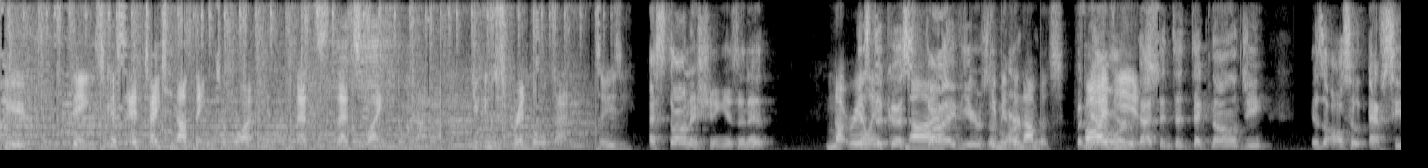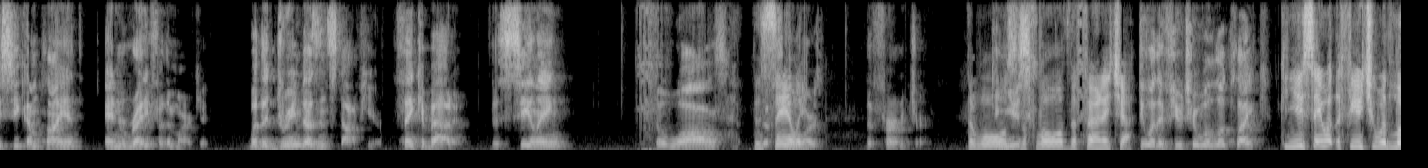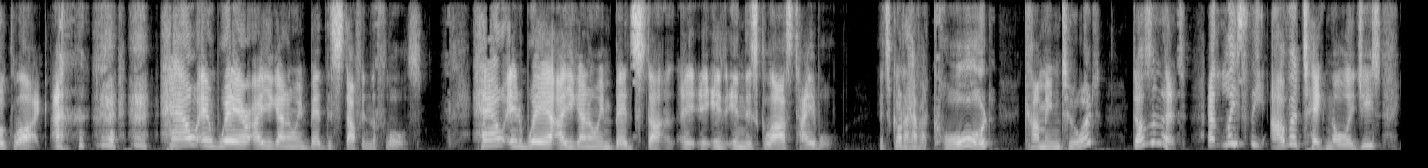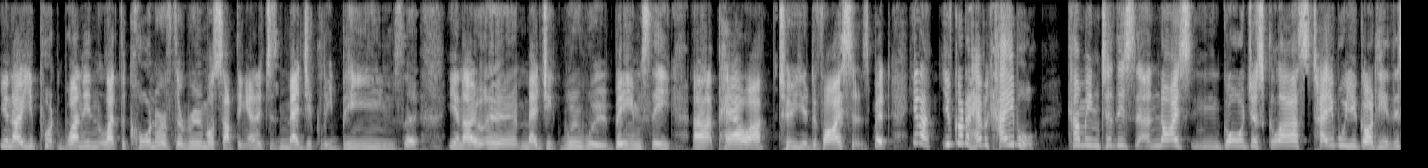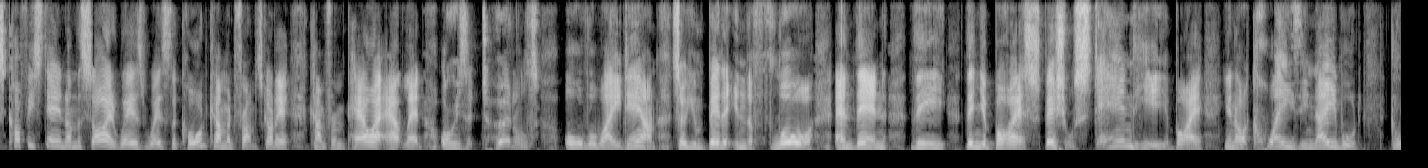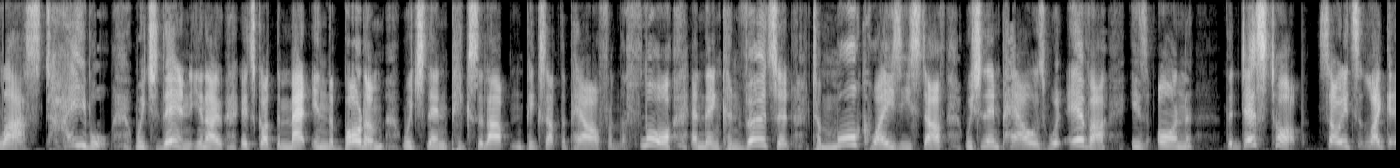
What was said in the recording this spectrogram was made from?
cube things because it takes nothing to what, you know, that's, that's like, you know, you can just breadboard that. It's easy. Astonishing, isn't it? Not really. This took us no. five years Give of me the work. numbers. But Five now years. our patented technology is also FCC compliant and ready for the market. But the dream doesn't stop here. Think about it: the ceiling, the walls, The ceiling. floors, the furniture. The walls, the s- floor, the furniture. See what the future will look like? Can you see what the future would look like? How and where are you going to embed this stuff in the floors? How and where are you going to embed stuff in this glass table? It's got to have a cord come into it, doesn't it? At least the other technologies, you know, you put one in like the corner of the room or something, and it just magically beams the, you know, uh, magic woo woo beams the uh, power to your devices. But you know, you've got to have a cable come into this uh, nice, gorgeous glass table you got here. This coffee stand on the side. Where's where's the cord coming from? It's got to come from power outlet, or is it turtles all the way down? So you embed it in the floor, and then the then you buy a special stand here. You buy you know a quasi enabled glass table, which then, you know, it's got the mat in the bottom, which then picks it up and picks up the power from the floor and then converts it to more Quasi stuff, which then powers whatever is on the desktop. So it's like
